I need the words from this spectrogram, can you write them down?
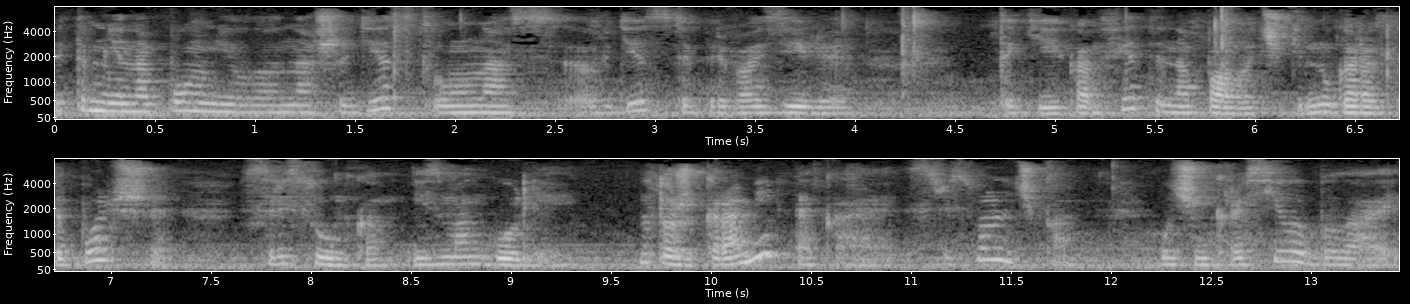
Это мне напомнило наше детство. У нас в детстве привозили такие конфеты на палочке, ну, гораздо больше, с рисунком из Монголии. Ну, тоже карамель такая, с рисуночком. Очень красиво была. И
